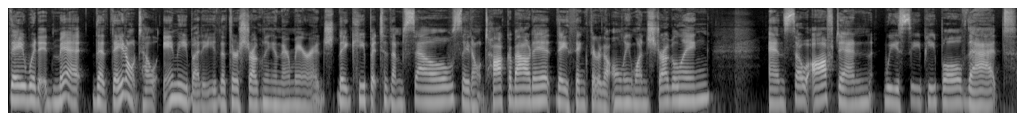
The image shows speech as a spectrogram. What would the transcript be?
they would admit that they don't tell anybody that they're struggling in their marriage. They keep it to themselves. They don't talk about it. They think they're the only one struggling. And so often we see people that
